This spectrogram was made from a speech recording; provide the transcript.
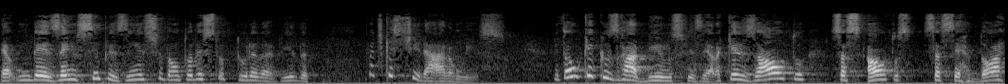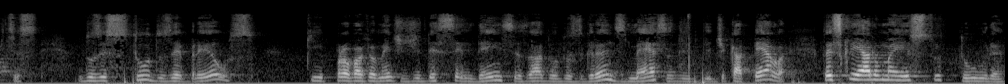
É um desenho simplesinho, eles te dão toda a estrutura da vida. Onde que eles tiraram isso? Então, o que, que os rabinos fizeram? Aqueles altos, sacerdotes dos estudos hebreus, que provavelmente de descendências lá do, dos grandes mestres de, de, de capela, então eles criaram uma estrutura,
